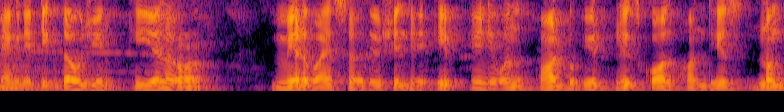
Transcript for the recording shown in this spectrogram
magnetic dowsing yellow made by Sahadev Shinde. If anyone want to it, please call on this number.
